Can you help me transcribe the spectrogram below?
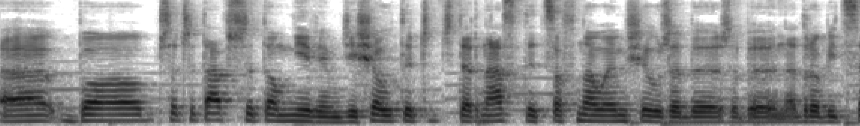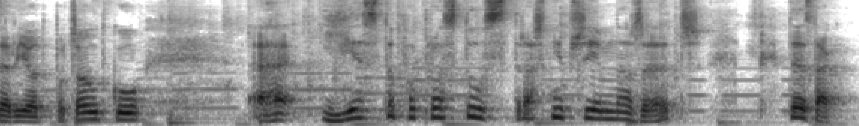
E, bo przeczytawszy to, nie wiem, dziesiąty czy czternasty, cofnąłem się, żeby, żeby nadrobić serię od początku. E, jest to po prostu strasznie przyjemna rzecz. To jest tak.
